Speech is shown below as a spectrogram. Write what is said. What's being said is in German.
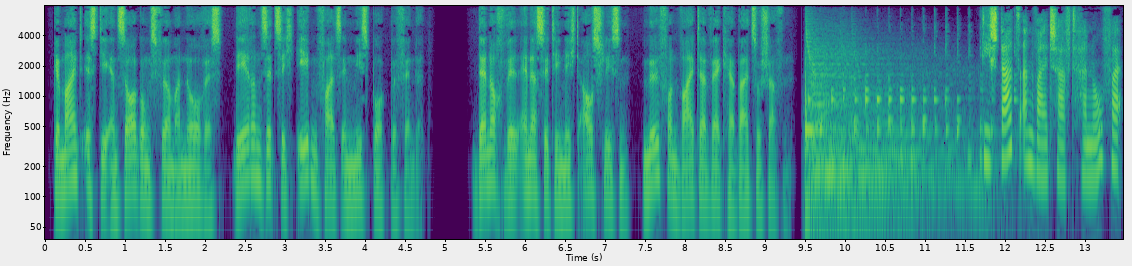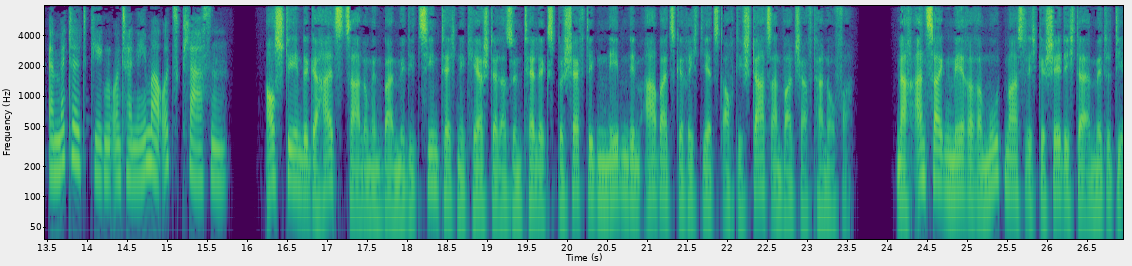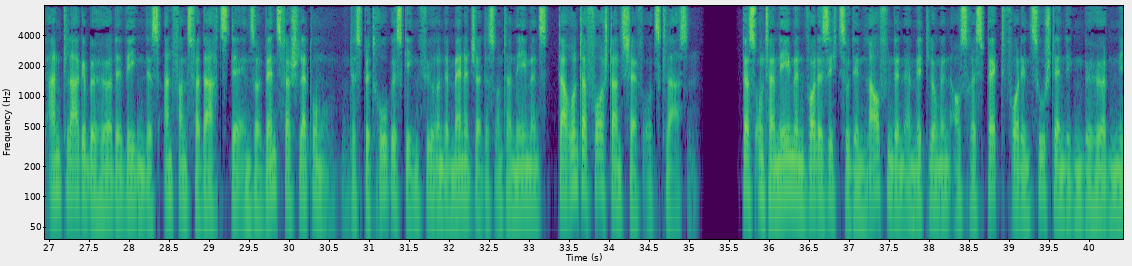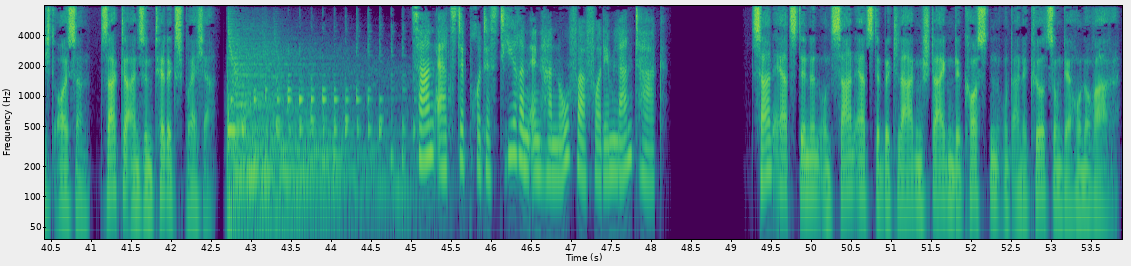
Gemeint ist die Entsorgungsfirma Norris, deren Sitz sich ebenfalls in Miesburg befindet. Dennoch will Enercity nicht ausschließen, Müll von weiter weg herbeizuschaffen. Die Staatsanwaltschaft Hannover ermittelt gegen Unternehmer Utz Klaassen. Ausstehende Gehaltszahlungen beim Medizintechnikhersteller Syntelix beschäftigen neben dem Arbeitsgericht jetzt auch die Staatsanwaltschaft Hannover. Nach Anzeigen mehrerer mutmaßlich Geschädigter ermittelt die Anklagebehörde wegen des Anfangsverdachts der Insolvenzverschleppung und des Betruges gegen führende Manager des Unternehmens, darunter Vorstandschef Utz Klaassen. Das Unternehmen wolle sich zu den laufenden Ermittlungen aus Respekt vor den zuständigen Behörden nicht äußern, sagte ein Syntelix-Sprecher. Zahnärzte protestieren in Hannover vor dem Landtag. Zahnärztinnen und Zahnärzte beklagen steigende Kosten und eine Kürzung der Honorare.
